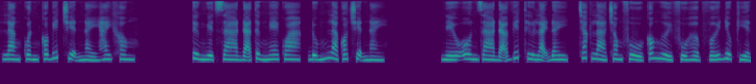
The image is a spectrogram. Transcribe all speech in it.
lang quân có biết chuyện này hay không? Từ Nguyệt gia đã từng nghe qua, đúng là có chuyện này. Nếu ôn gia đã viết thư lại đây, chắc là trong phủ có người phù hợp với điều kiện.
